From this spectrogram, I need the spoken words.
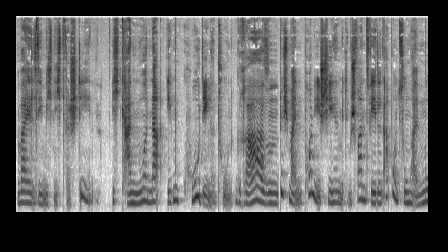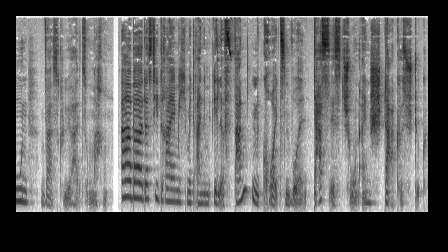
weil Sie mich nicht verstehen. Ich kann nur na eben Kuhdinge tun, grasen, durch meinen Pony schielen, mit dem Schwanz wedeln, ab und zu mal muhen, was Kühe halt so machen. Aber dass die drei mich mit einem Elefanten kreuzen wollen, das ist schon ein starkes Stück.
